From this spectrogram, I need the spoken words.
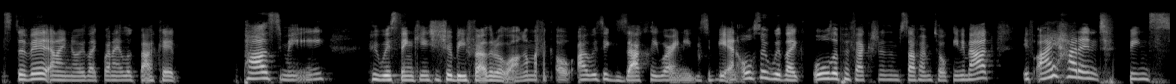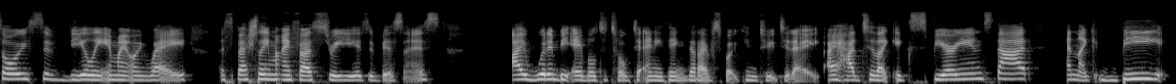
midst of it. And I know like when I look back at past me who was thinking she should be further along. I'm like, oh, I was exactly where I needed to be. And also with like all the perfectionism stuff I'm talking about, if I hadn't been so severely in my own way, especially my first three years of business, I wouldn't be able to talk to anything that I've spoken to today. I had to like experience that and like be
